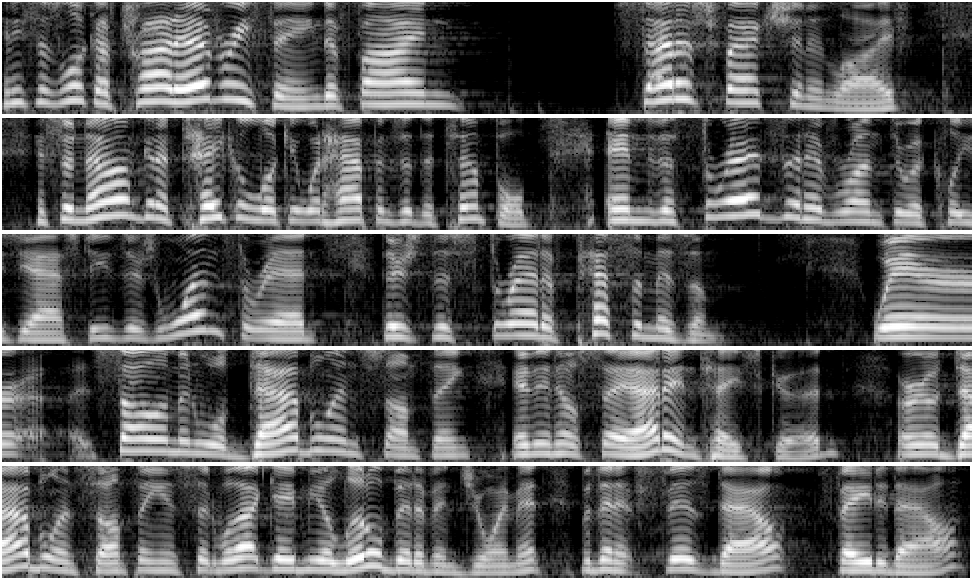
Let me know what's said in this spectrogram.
And he says, Look, I've tried everything to find satisfaction in life. And so now I'm going to take a look at what happens at the temple. And the threads that have run through Ecclesiastes, there's one thread, there's this thread of pessimism where Solomon will dabble in something and then he'll say, I didn't taste good. Or he'll dabble in something and said, Well, that gave me a little bit of enjoyment, but then it fizzed out, faded out.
